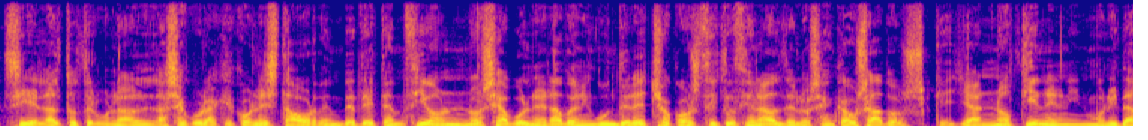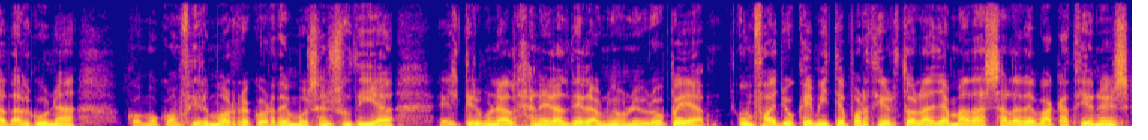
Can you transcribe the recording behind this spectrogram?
Sí, el alto tribunal asegura que con esta orden de detención no se ha vulnerado ningún derecho constitucional de los encausados, que ya no tienen inmunidad alguna, como confirmó, recordemos, en su día el Tribunal General de la Unión Europea. Un fallo que emite, por cierto, la llamada sala de vacaciones,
